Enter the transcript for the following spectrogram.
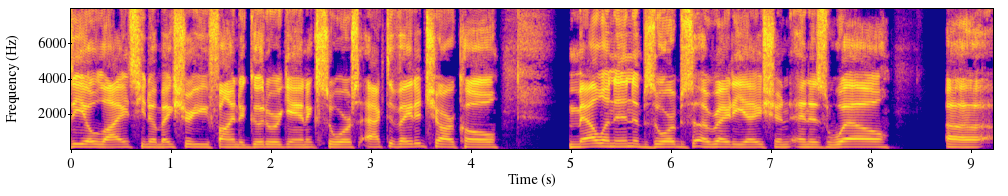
zeolites. You know, make sure you find a good organic source. Activated charcoal, melanin absorbs uh, radiation, and as well. Uh,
